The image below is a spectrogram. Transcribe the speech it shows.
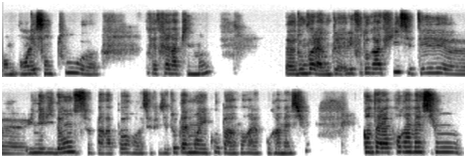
en, en, laissant tout très très rapidement. donc voilà, donc les photographies, c'était une évidence par rapport, ça faisait totalement écho par rapport à la programmation. Quant à la programmation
